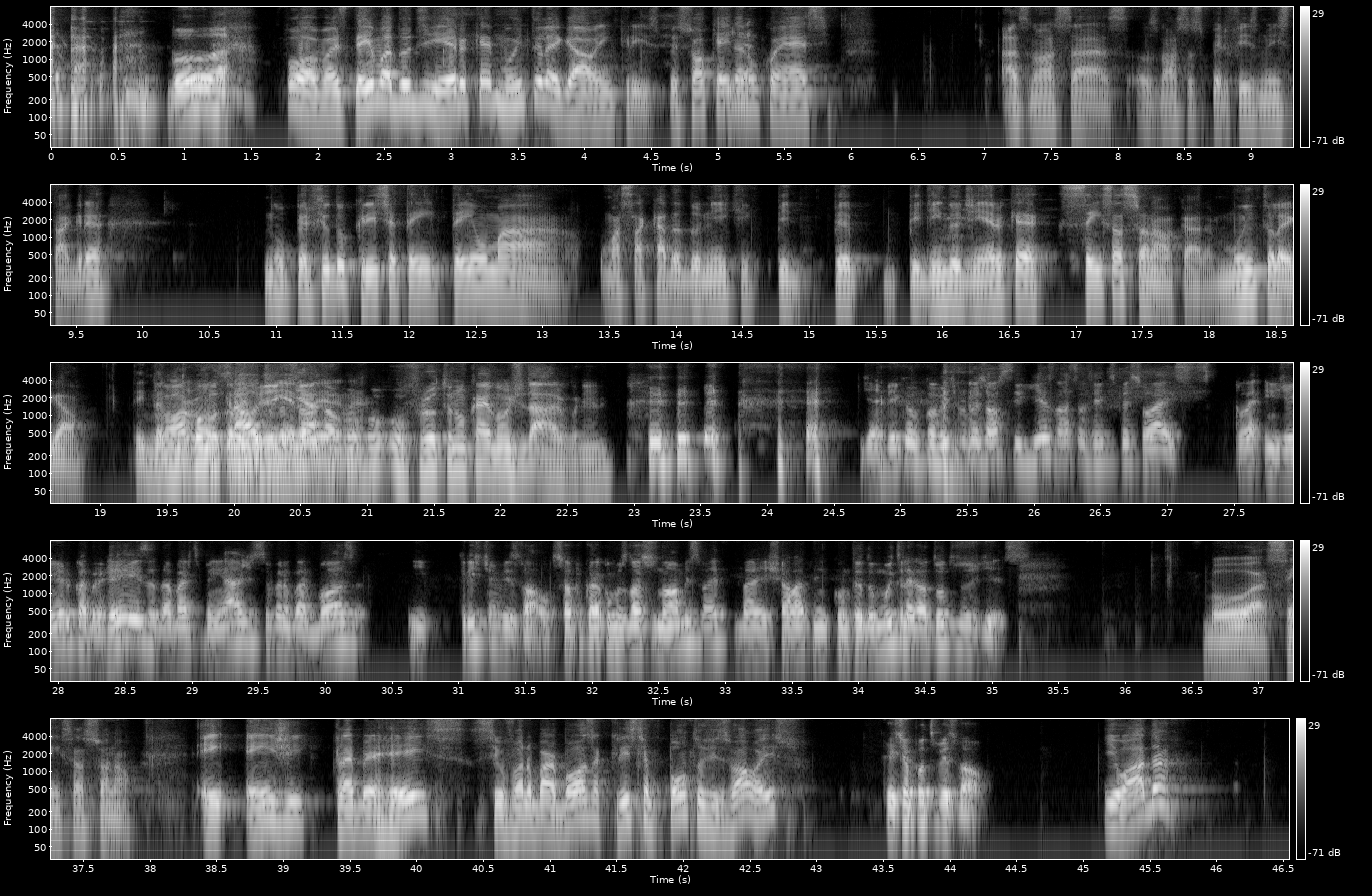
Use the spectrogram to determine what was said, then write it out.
Boa! Pô, mas tem uma do dinheiro que é muito legal, hein, Cris? Pessoal que ainda não conhece as nossas, os nossos perfis no Instagram, no perfil do Christian tem, tem uma, uma sacada do Nick pe, pe, pedindo dinheiro que é sensacional, cara. Muito legal. Tentando Logo encontrar o dinheiro dele, né? o, o, fruto não cai longe da árvore, né? Já vi que eu convite para o pessoal seguir as nossas redes pessoais. Engenheiro Kleber Reis, Adalberto Benhage, Silvano Barbosa e Christian Visval. Só procurar como os nossos nomes, vai, vai achar lá, tem conteúdo muito legal todos os dias. Boa, sensacional. Enge Kleber Reis, Silvano Barbosa, Christian Ponto Visual, é isso? Christian Ponto Visual. E o Ada?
